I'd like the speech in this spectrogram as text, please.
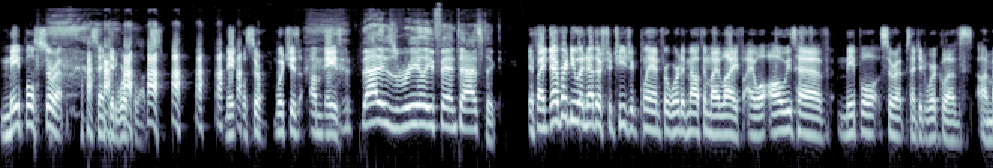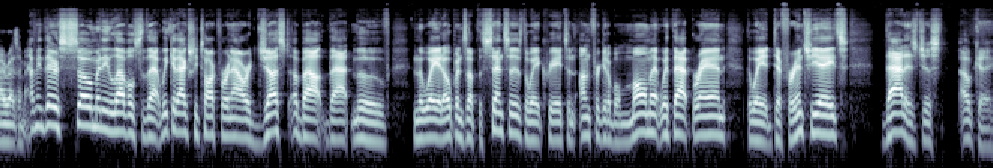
maple syrup scented work gloves. maple syrup, which is amazing. That is really fantastic. If I never do another strategic plan for word of mouth in my life, I will always have maple syrup scented work gloves on my resume. I mean, there's so many levels to that. We could actually talk for an hour just about that move and the way it opens up the senses, the way it creates an unforgettable moment with that brand, the way it differentiates. That is just okay.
